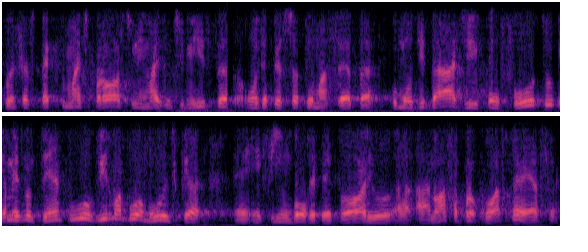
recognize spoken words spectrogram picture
com esse aspecto mais próximo, mais intimista, onde a pessoa tem uma certa comodidade e conforto e ao mesmo tempo ouvir uma boa música, é, enfim, um bom repertório. A, a, nossa proposta é essa.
